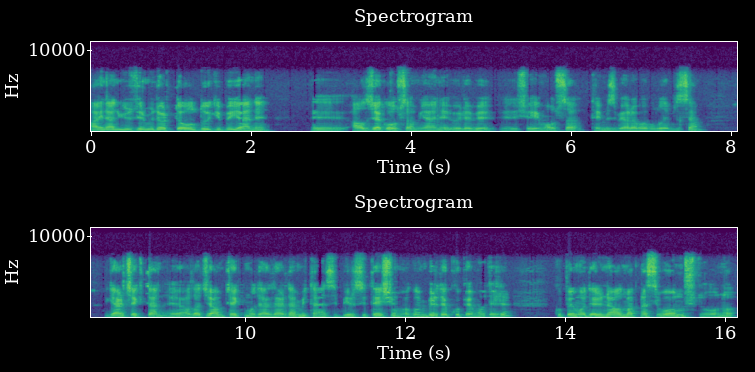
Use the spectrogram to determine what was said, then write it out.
Aynen 124'te olduğu gibi yani e, alacak olsam yani öyle bir e, şeyim olsa temiz bir araba bulabilsem gerçekten e, alacağım tek modellerden bir tanesi. Bir station wagon bir de kupe modeli. Kupe modelini almak nasip olmuştu. Onu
